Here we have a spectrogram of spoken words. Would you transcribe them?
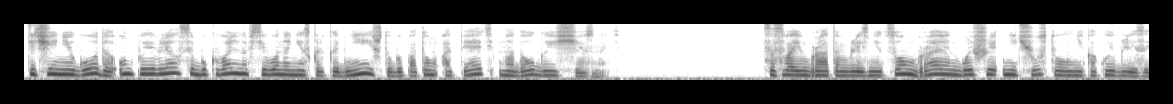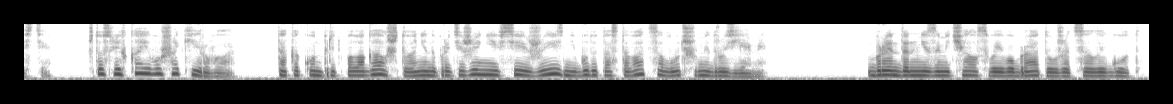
В течение года он появлялся буквально всего на несколько дней, чтобы потом опять надолго исчезнуть. Со своим братом-близнецом Брайан больше не чувствовал никакой близости, что слегка его шокировало, так как он предполагал, что они на протяжении всей жизни будут оставаться лучшими друзьями. Брэндон не замечал своего брата уже целый год —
